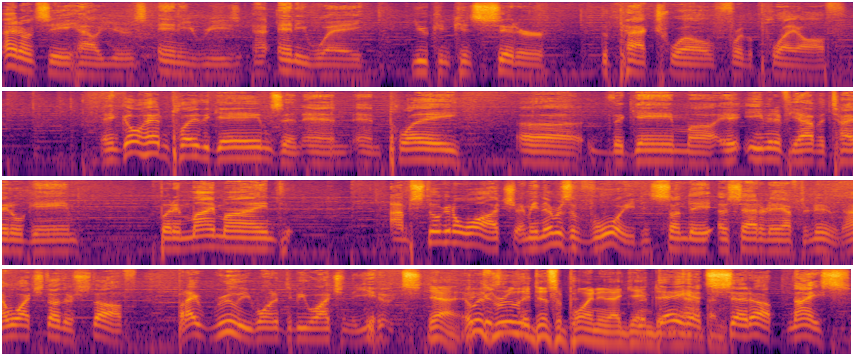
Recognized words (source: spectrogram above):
I don't see how there's any reason, any way you can consider the Pac-12 for the playoff. And go ahead and play the games and and and play uh, the game, uh, even if you have a title game. But in my mind, I'm still going to watch. I mean, there was a void Sunday, uh, Saturday afternoon. I watched other stuff, but I really wanted to be watching the Utes. Yeah, it was really the- disappointing that game the day had set up nice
